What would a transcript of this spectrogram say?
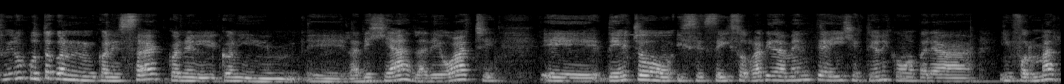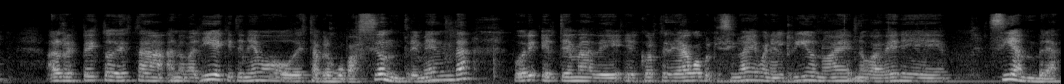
estuvieron junto con, el SAC, con, el, con eh, la DGA, la DOH. Eh, de hecho, se, hizo rápidamente ahí gestiones como para informar al respecto de esta anomalía que tenemos o de esta preocupación tremenda por el tema del corte de agua, porque si no hay agua en el río no, hay, no va a haber eh, siembra.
